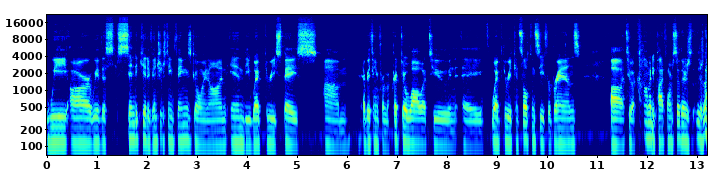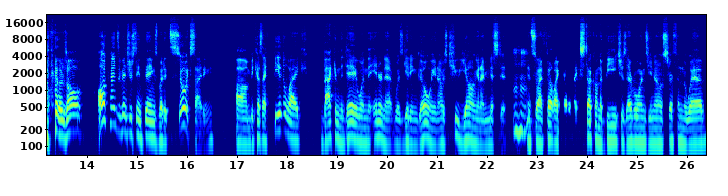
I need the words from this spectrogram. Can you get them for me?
we are we have this syndicate of interesting things going on in the Web3 space. Um, everything from a crypto wallet to an, a Web3 consultancy for brands uh, to a comedy platform. So there's there's there's all all kinds of interesting things, but it's so exciting um, because I feel like back in the day when the internet was getting going, I was too young and I missed it, mm-hmm. and so I felt like I was like stuck on the beach as everyone's you know surfing the web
